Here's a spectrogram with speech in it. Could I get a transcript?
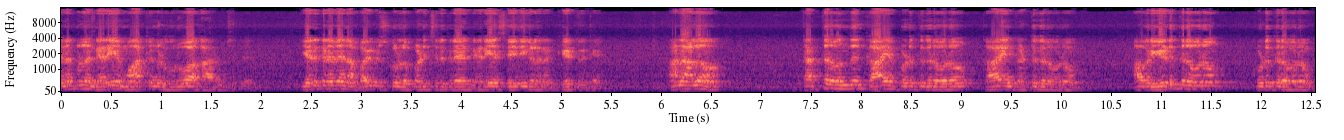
எனக்குள்ள நிறைய மாற்றங்கள் உருவாக ஆரம்பிச்சது. ஏற்கனவே நான் பைபிள் ஸ்கூல்ல படிச்சிருக்கிறேன் நிறைய செய்திகளை நான் கேட்டிருக்கேன். ஆனாலும் கர்த்தர் வந்து காயப்படுத்துகிறவரும் காயம் கட்டுகிறவரும் அவர் எடுக்கிறவரும் கொடுக்கிறவரும்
